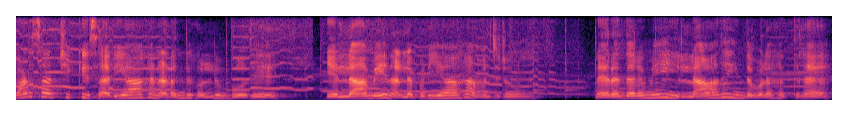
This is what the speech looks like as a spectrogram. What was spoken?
மனசாட்சிக்கு சரியாக நடந்து கொள்ளும்போது எல்லாமே நல்லபடியாக அமைஞ்சிடும். நிரந்தரமே இல்லாத இந்த உலகத்தில்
